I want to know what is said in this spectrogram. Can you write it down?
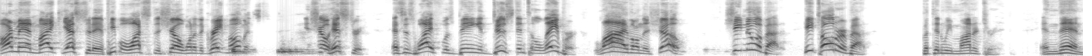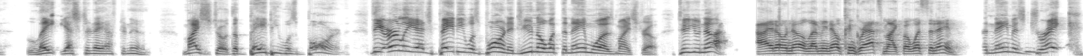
our man Mike yesterday, if people watched the show, one of the great moments in show history, as his wife was being induced into labor live on the show. She knew about it. He told her about it. But then we monitor it. And then late yesterday afternoon, Maestro, the baby was born. The early edge baby was born. And do you know what the name was, Maestro? Do you know? I don't know. Let me know. Congrats, Mike. But what's the name? The name is Drake.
